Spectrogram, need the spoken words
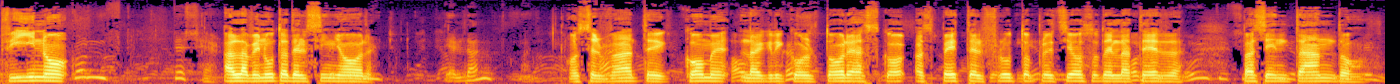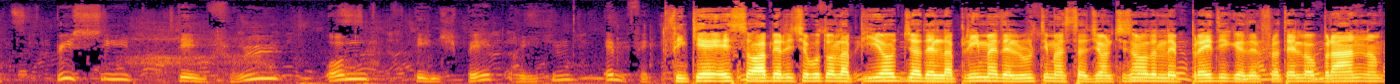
fino alla venuta del Signore. Osservate come l'agricoltore asco- aspetta il frutto prezioso della terra, pazientando finché esso abbia ricevuto la pioggia della prima e dell'ultima stagione. Ci sono delle prediche del fratello Branham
